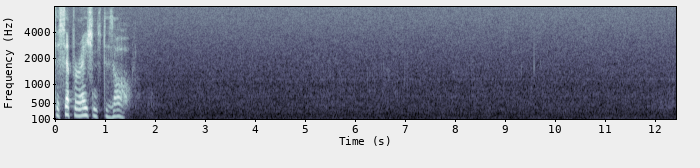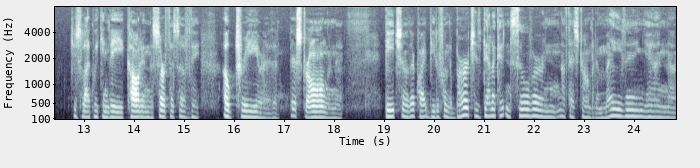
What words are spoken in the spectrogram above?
the separations dissolve. Just like we can be caught in the surface of the oak tree, or the, they're strong, and the beech, you know, they're quite beautiful, and the birch is delicate and silver and not that strong, but amazing. Yeah, and uh,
